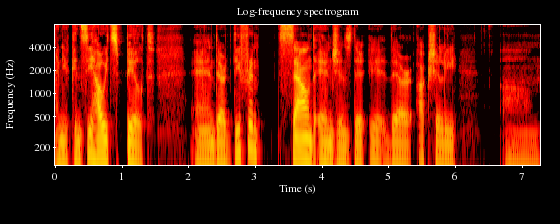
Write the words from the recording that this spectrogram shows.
and you can see how it's built. And there are different sound engines. That eh, they are actually um,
